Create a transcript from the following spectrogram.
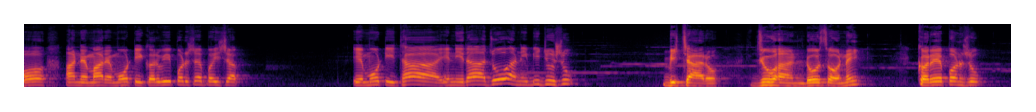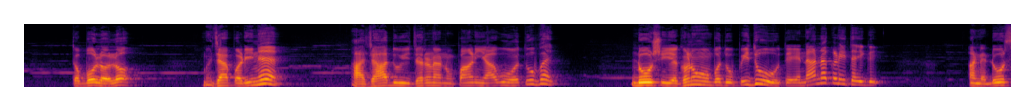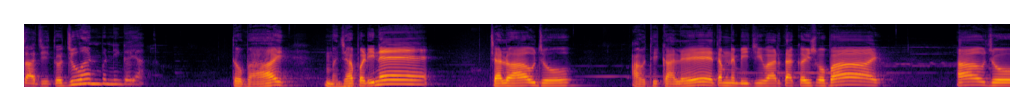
આને મારે મોટી કરવી પડશે પૈસા. એ મોટી થાય, એની રાહ જોવાની બીજું શું? બિચારો, જુવાન ડોસો નહીં. કરે પણ શું? તો બોલો, લો. મજા પડી ને આ જાદુઈ ઝરણાનું પાણી આવું હતું ભાઈ. ડોશીએ ઘણું બધું પીધું, તે નાનકડી થઈ ગઈ. અને ડોસાજી તો જુવાન બની ગયા. તો ભાઈ, મજા પડી ને ચાલો આવજો. આવતીકાલે તમને બીજી વાર્તા કહીશો ભાઈ. આવજો.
